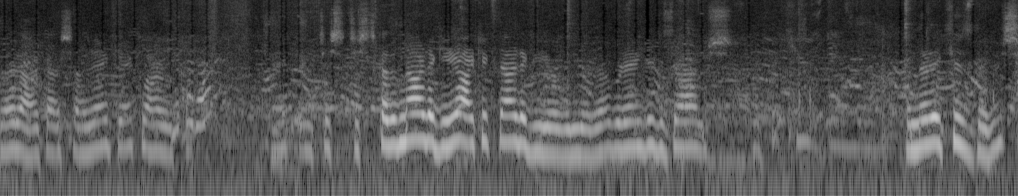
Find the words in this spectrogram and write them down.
Böyle arkadaşlar renk renk var. Renk renk çeşit çeşit. Kadınlar da giyiyor, erkekler de giyiyor bunları. Bu rengi güzelmiş. Bunlara 200 demiş.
